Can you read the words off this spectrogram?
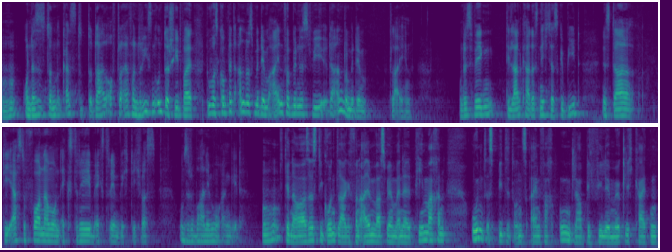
Mhm. Und das ist dann ganz total oft einfach ein Riesenunterschied, weil du was komplett anderes mit dem einen verbindest wie der andere mit dem gleichen. Und deswegen, die Landkarte ist nicht das Gebiet, ist da die erste Vorname und extrem, extrem wichtig, was unsere Wahrnehmung angeht. Mhm, genau, also das ist die Grundlage von allem, was wir im NLP machen. Und es bietet uns einfach unglaublich viele Möglichkeiten,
